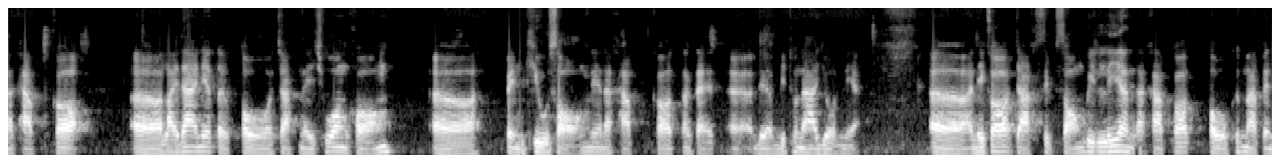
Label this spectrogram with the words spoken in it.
นะครับ ก็รายได้เนี่ยเติบโตจากในช่วงของเป็น Q2 เนี่ยนะครับ ก็ตั้งแต่เดือนมิถุนายนเนี่ยอันนี้ก็จาก 12 billion นะครับ ก็โตขึ้นมาเป็น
